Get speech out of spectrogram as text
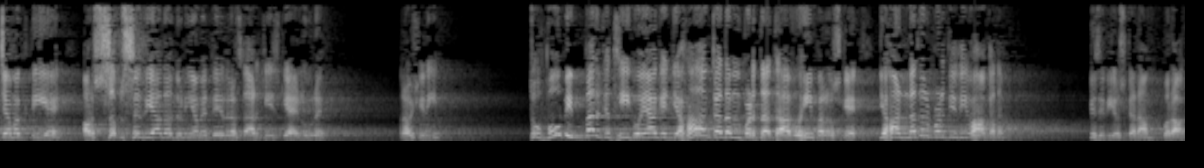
چمکتی ہے اور سب سے زیادہ دنیا میں تیز رفتار چیز کیا ہے؟ نور ہے، روشنی۔ تو وہ بھی برق تھی گویا کہ جہاں قدم پڑتا تھا وہیں پر اس کے، جہاں نظر پڑتی تھی وہاں قدم۔ اس لیے اس کا نام براق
